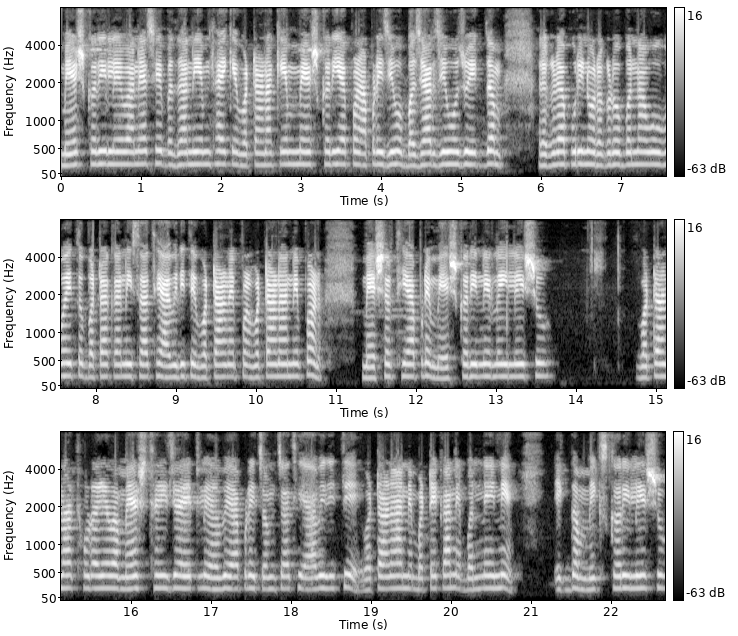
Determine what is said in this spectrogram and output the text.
મેશ કરી લેવાના છે. બધાને એમ થાય કે વટાણા કેમ મેશ કર્યા? પણ આપણે જેવો બજાર જેવો જો એકદમ રગડાપુરીનો રગડો બનાવવો હોય તો બટાકાની સાથે આવી રીતે વટાણે પણ, વટાણાને પણ મેશરથી આપણે મેશ કરીને લઈ લઈશું. વટાણા થોડા એવા મેશ થઈ જાય એટલે હવે આપણે ચમચાથી આવી રીતે વટાણા અને બટેકાને બંનેને એકદમ મિક્સ કરી લઈશું.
